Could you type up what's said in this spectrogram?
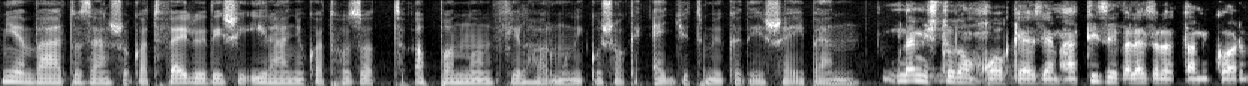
milyen változásokat, fejlődési irányokat hozott a Pannon filharmonikusok együttműködéseiben. Nem is tudom, hol kezdjem. Hát tíz évvel ezelőtt, amikor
